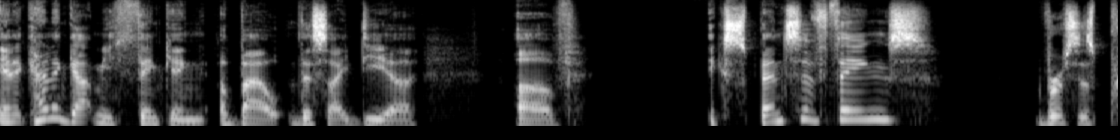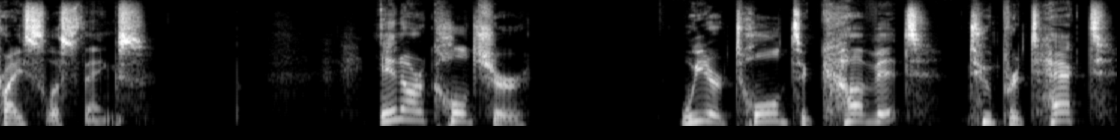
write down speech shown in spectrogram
And it kind of got me thinking about this idea of expensive things versus priceless things. In our culture, we are told to covet, to protect,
